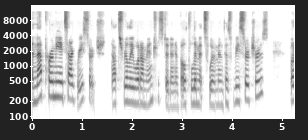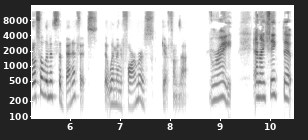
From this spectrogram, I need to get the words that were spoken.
And that permeates ag research. That's really what I'm interested in. It both limits women as researchers, but also limits the benefits that women farmers get from that. Right. And I think that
